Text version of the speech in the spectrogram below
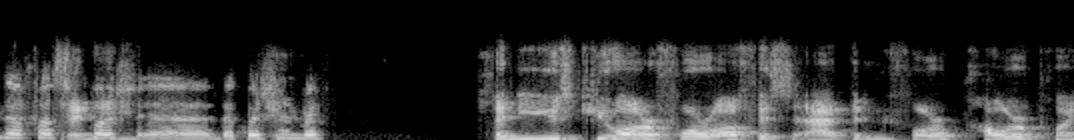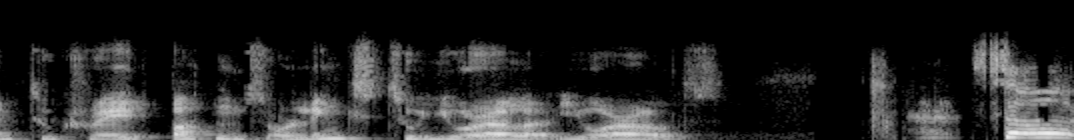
The first question. Uh, the question before. Can you use QR for Office add-in for PowerPoint to create buttons or links to URL URLs? So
